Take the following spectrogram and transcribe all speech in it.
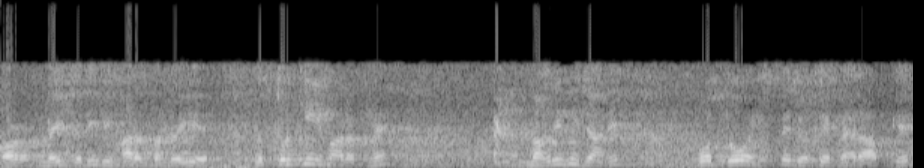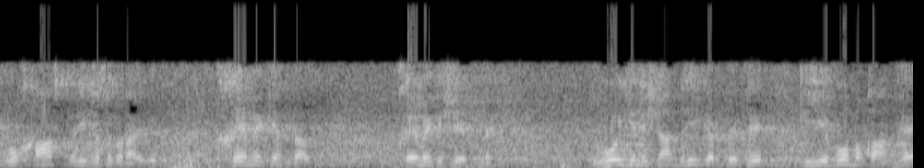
اور نئی جدید عمارت بن رہی ہے، تو ترکی عمارت میں مغربی جانب وہ دو حصے جو تھے محراب کے، وہ خاص طریقے سے بنائے ہوئے تھے، خیمے کے انداز میں، خیمے کی شیپ میں۔ تو وہ یہ نشاندہی کرتے تھے کہ یہ وہ مقام ہے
